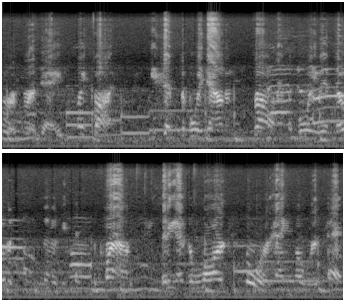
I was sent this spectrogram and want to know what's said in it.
emperor for a day. Like, fine. He sets the boy down on his throne, and the boy then notices as soon as he takes the crown that he has a large sword hanging over his head.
